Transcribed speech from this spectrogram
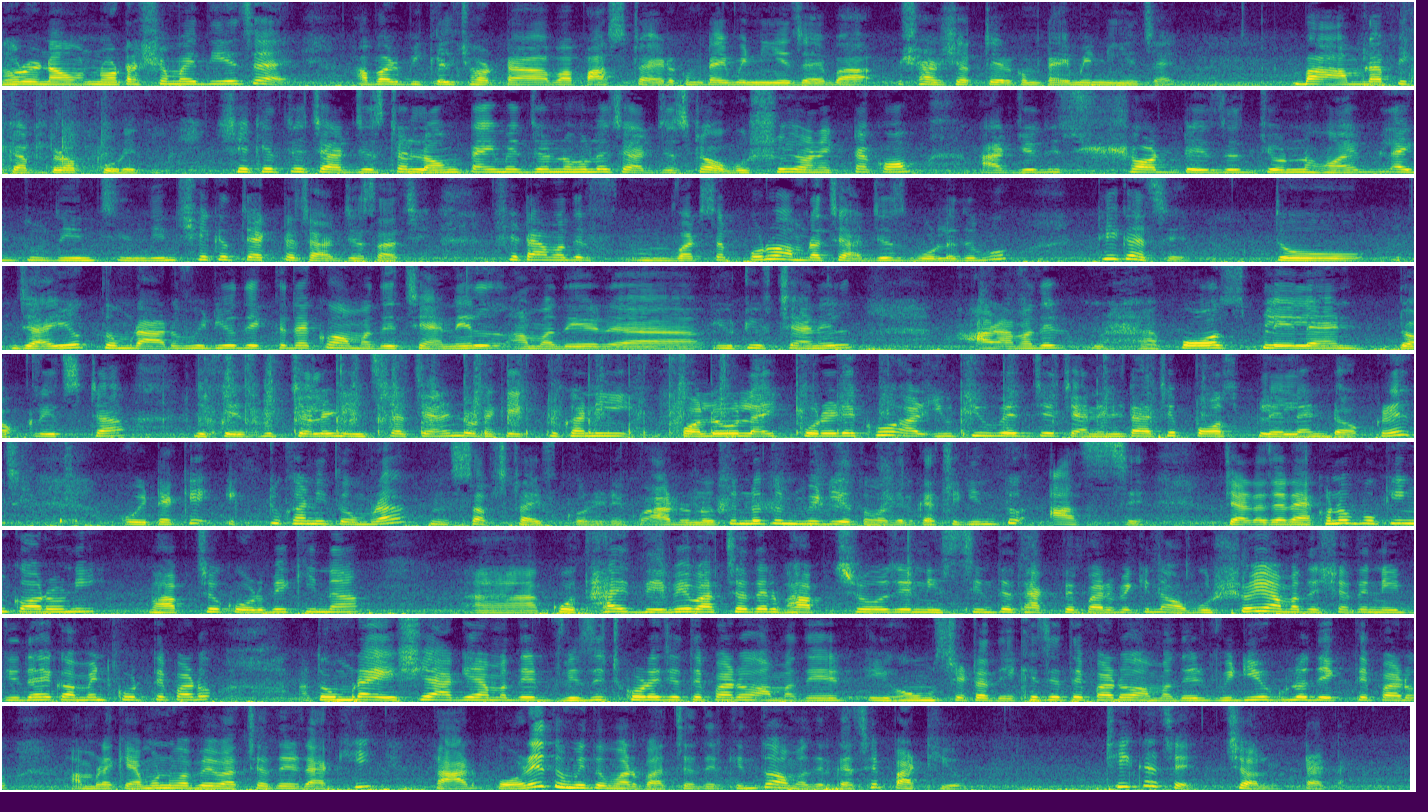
ধরে নাও, নটার সময় দিয়ে যায়, আবার বিকেল ছটা বা পাঁচটা এরকম টাইমে নিয়ে যায় বা সাড়ে সাতটা এরকম টাইমে নিয়ে যায়। বা আমরা পিক আপ ড্রপ করে দিই। সেক্ষেত্রে চার্জেসটা লং টাইমের জন্য হলে চার্জেসটা অবশ্যই অনেকটা কম। আর যদি শর্ট ডেজের জন্য হয় লাইক দুদিন তিন দিন সেক্ষেত্রে একটা চার্জেস আছে। সেটা আমাদের হোয়াটসঅ্যাপ করো আমরা চার্জেস বলে দেবো। ঠিক আছে? তো যাই হোক, তোমরা আরও ভিডিও দেখতে দেখো আমাদের চ্যানেল আমাদের ইউটিউব চ্যানেল আর আমাদের পজ প্লেল্যান্ড ডকরেজটা যে ফেসবুক চ্যানেল ইনস্টা চ্যানেল ওটাকে একটুখানি ফলো লাইক করে রেখো। আর ইউটিউবের যে চ্যানেলটা আছে পজ প্লেল্যান্ড ডকরেজ ওইটাকে একটুখানি তোমরা সাবস্ক্রাইব করে রেখো। আরও নতুন নতুন ভিডিও তোমাদের কাছে কিন্তু আসছে। যারা যারা এখনও বুকিং করনি, ভাবছ করবে কি না কোথায় দেবে বাচ্চাদের ভাবছ যে নিশ্চিন্তে থাকতে পারবে কিনা, অবশ্যই আমাদের সাথে নির্দ্বিধায় কমেন্ট করতে পারো। তোমরা এসে আগে আমাদের ভিজিট করে যেতে পারো, আমাদের এই হোমস্টেটা দেখে যেতে পারো, আমাদের ভিডিওগুলো দেখতে পারো। আমরা কেমনভাবে বাচ্চাদের রাখি, তারপরে তুমি তোমার বাচ্চাদের কিন্তু আমাদের কাছে পাঠিও। ঠিক আছে? চলো, টাটা।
